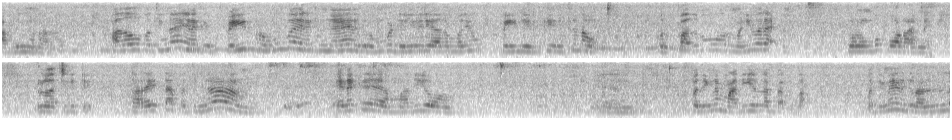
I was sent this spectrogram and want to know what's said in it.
அப்படின்னு சொன்னாங்க. அதாவது பார்த்தீங்கன்னா எனக்கு பெயின் ரொம்ப இருக்குங்க. எனக்கு ரொம்ப டெலிவரி ஆகிற மாதிரியும் பெயின் இருக்குது இருக்குது நான் ஒரு பதினோரு மணி வரை ரொம்ப போடான்னு இவ்வளோ வச்சுக்கிட்டு. கரெக்டாக பார்த்தீங்கன்னா எனக்கு மதியம் பார்த்தீங்கன்னா மதியம் தான் பிறந்தான் பார்த்தீங்கன்னா எனக்கு நல்ல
